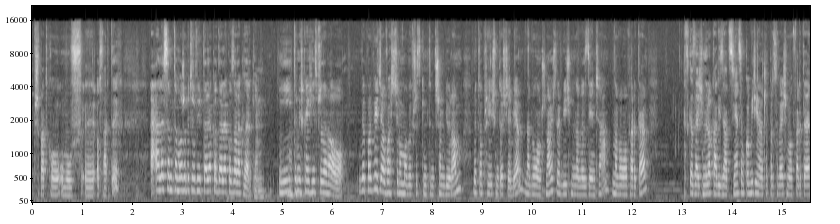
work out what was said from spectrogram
w przypadku umów y, otwartych. A LSM to może być również daleko, daleko za Leclerciem. I mhm. to mieszkanie się nie sprzedawało wypowiedział właściciel umowy wszystkim tym trzem biurom. My to przejęliśmy do siebie na wyłączność, zrobiliśmy nowe zdjęcia, nową ofertę. Wskazaliśmy lokalizację, całkowicie inaczej opracowaliśmy ofertę,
